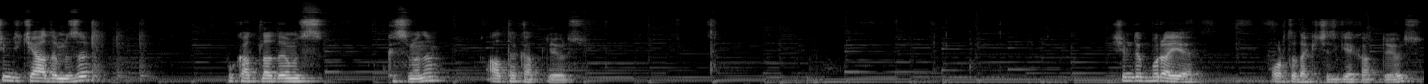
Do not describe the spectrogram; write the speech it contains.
Şimdi kağıdımızı bu katladığımız kısmını alta katlıyoruz. Şimdi burayı ortadaki çizgiye katlıyoruz.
